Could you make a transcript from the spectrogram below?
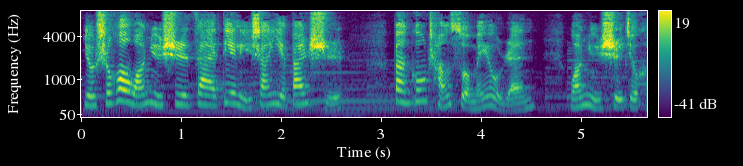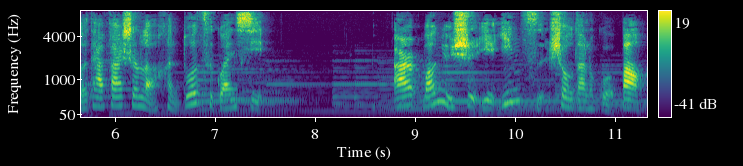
有时候王女士在店里上夜班时，办公场所没有人，王女士就和他发生了很多次关系。而王女士也因此受到了果报，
